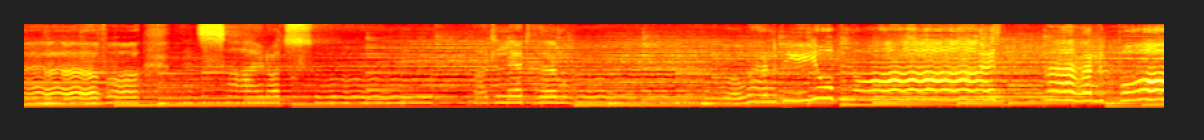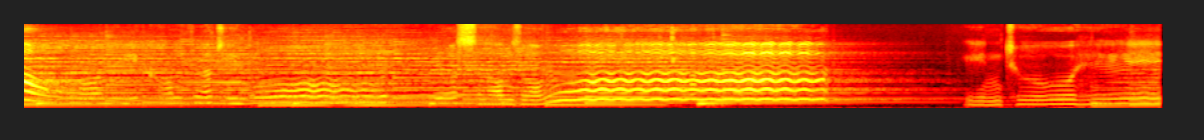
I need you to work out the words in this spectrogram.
Never, then sigh not so, but let them go and be you blithe and bonny, converting all your sounds of woe into hey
